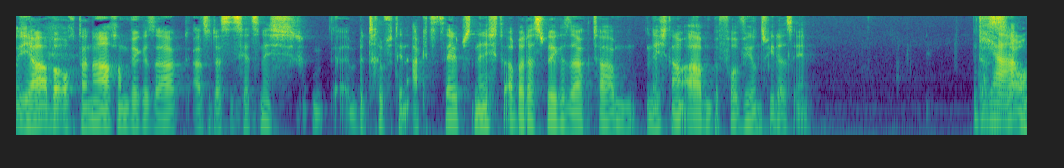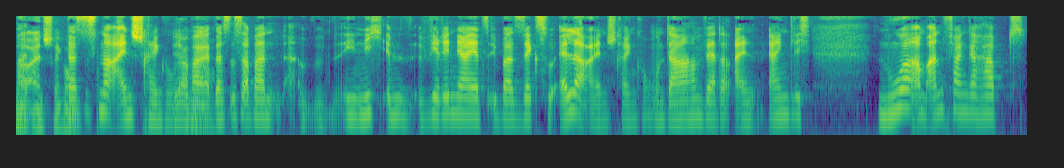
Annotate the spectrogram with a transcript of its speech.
Ja, aber auch danach haben wir gesagt, also das ist jetzt nicht, äh, betrifft den Akt selbst nicht, aber dass wir gesagt haben, nicht am Abend, bevor wir uns wiedersehen. Das ja, ist ja auch eine Einschränkung. Das ist eine Einschränkung, Ja, aber genau. das ist aber nicht im, wir reden ja jetzt über sexuelle Einschränkungen und da haben wir das eigentlich nur am Anfang gehabt,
